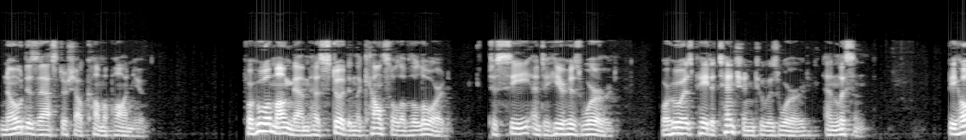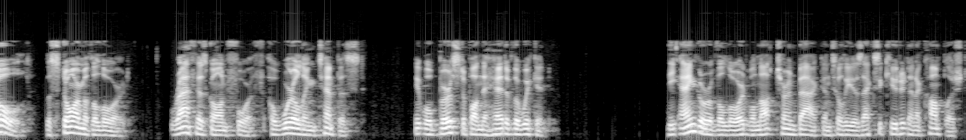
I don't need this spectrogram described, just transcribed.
No disaster shall come upon you. For who among them has stood in the counsel of the Lord, to see and to hear his word, or who has paid attention to his word and listened? Behold, the storm of the Lord, wrath has gone forth, a whirling tempest. It will burst upon the head of the wicked. The anger of the Lord will not turn back until he has executed and accomplished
